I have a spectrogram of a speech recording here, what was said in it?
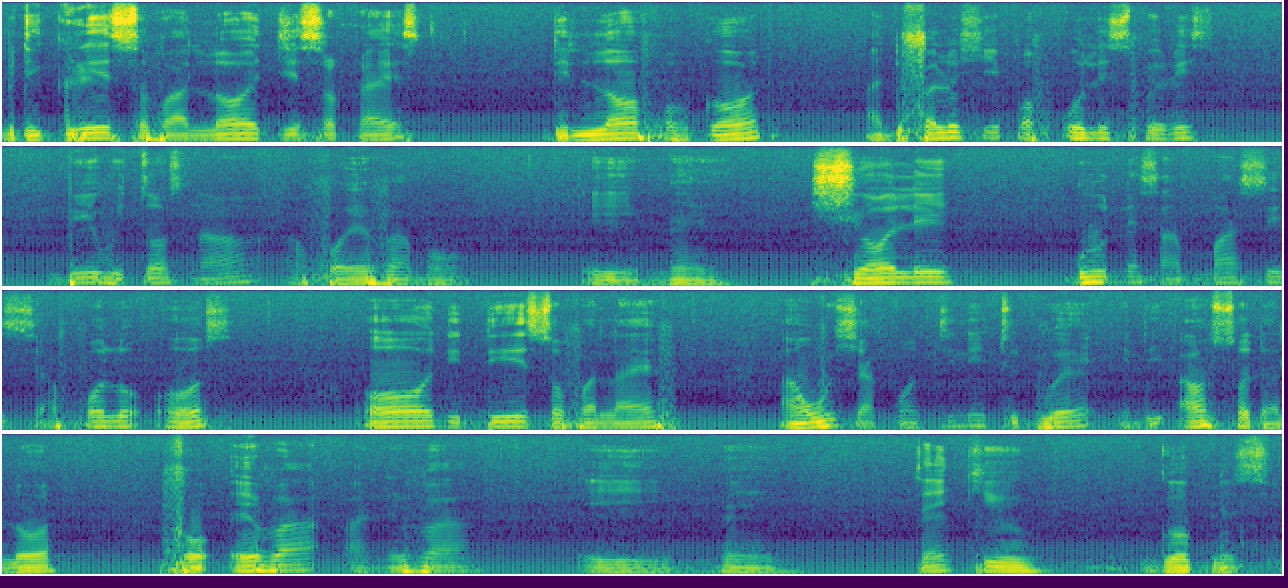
May the grace of our Lord Jesus Christ, the love of God, and the fellowship of Holy Spirit be with us now and forevermore. Amen. Surely goodness and mercy shall follow us all the days of our life, and we shall continue to dwell in the house of the Lord forever and ever. Amen. Thank you. God bless you.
